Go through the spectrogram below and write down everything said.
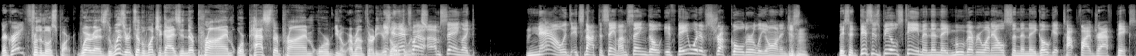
They're great. for the most part, whereas the Wizards have a bunch of guys in their prime or past their prime or, you know, around 30 years and old. And that's why this. I'm saying like now it's not the same. I'm saying though, if they would have struck gold early on and just Mm-hmm. they said this is Beal's team, and then they move everyone else, and then they go get top five draft picks,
